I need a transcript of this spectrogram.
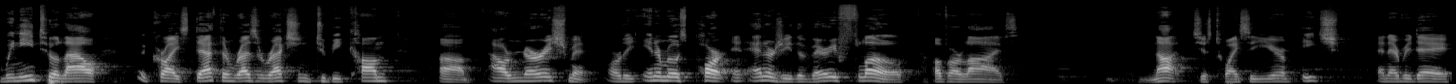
We need to allow Christ's death and resurrection to become uh, our nourishment or the innermost part and energy, the very flow of our lives. Not just twice a year, each and every day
